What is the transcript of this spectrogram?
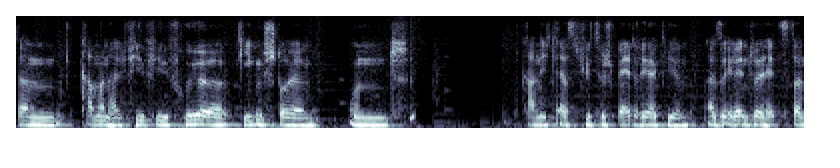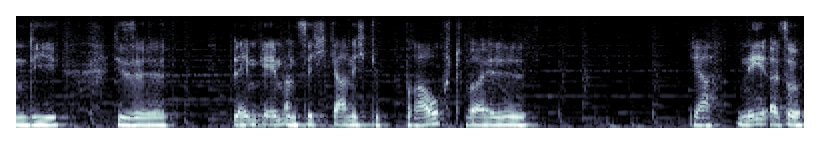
dann kann man halt viel, viel früher gegensteuern und kann nicht erst viel zu spät reagieren. Also eventuell hätte es dann die, diese Blame Game an sich gar nicht gebraucht, weil ja, nee, also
